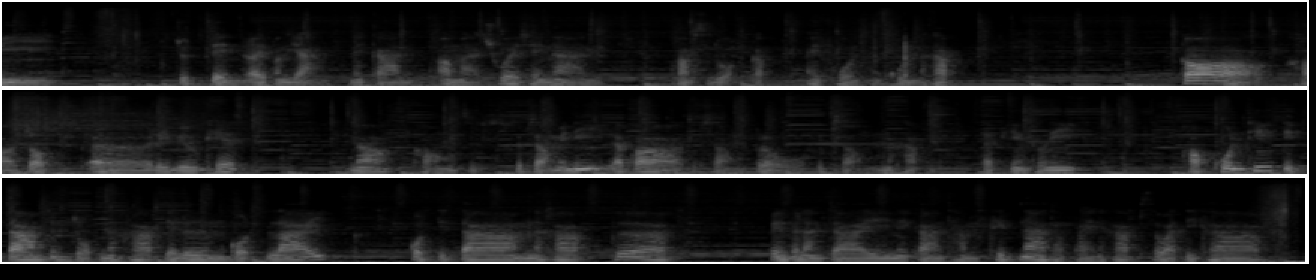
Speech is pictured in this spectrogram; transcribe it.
มี จุดเด่นอะไรบางอย่างในการเอามาช่วยใช้งานความสะดวกกับ iPhone ของคุณนะครับ ก็ขอจบออรีวิวเคสเนาะของ 12 mini แล้วก็ 12 Pro 12 นะครับ แต่เพียงเท่านี้ขอบคุณที่ติดตามจนจบนะครับ อย่าลืมกดไลค์กดติดตามนะครับ เพื่อเป็นกำลังใจในการทำคลิปหน้าต่อไปนะครับ สวัสดีครับ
